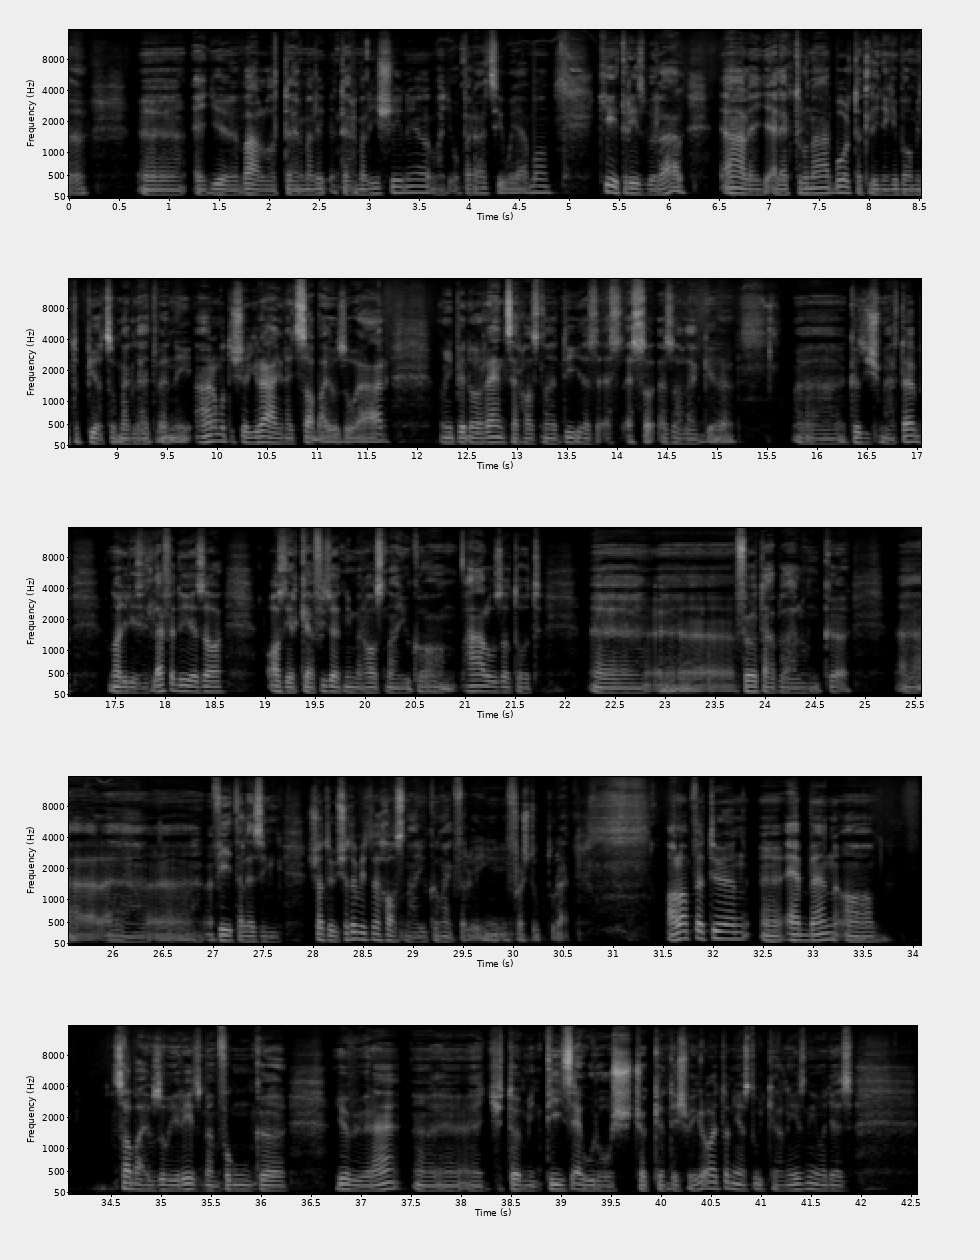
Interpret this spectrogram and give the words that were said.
egy vállalat termelésénél, vagy operációjában. Két részből áll. Áll egy elektronárból, tehát lényegében, amit a piacon meg lehet venni áramot, és egy rájön egy szabályozó ár, ami például a rendszer használati, ez, ez, ez, ez a leg közismertebb, nagy részét lefedi, ez a, azért kell fizetni, mert használjuk a hálózatot, föltáplálunk, vételezünk, stb. stb. Tehát használjuk a megfelelő infrastruktúrát. Alapvetően ebben a szabályozói részben fogunk jövőre egy több mint 10 eurós csökkentés végrehajtani. Ezt úgy kell nézni, hogy ez,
